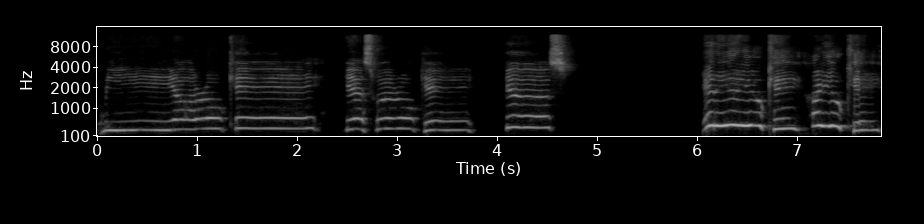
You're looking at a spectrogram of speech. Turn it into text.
We are okay. Yes, we're okay. Yes. Eddie, are you okay? Are you okay?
